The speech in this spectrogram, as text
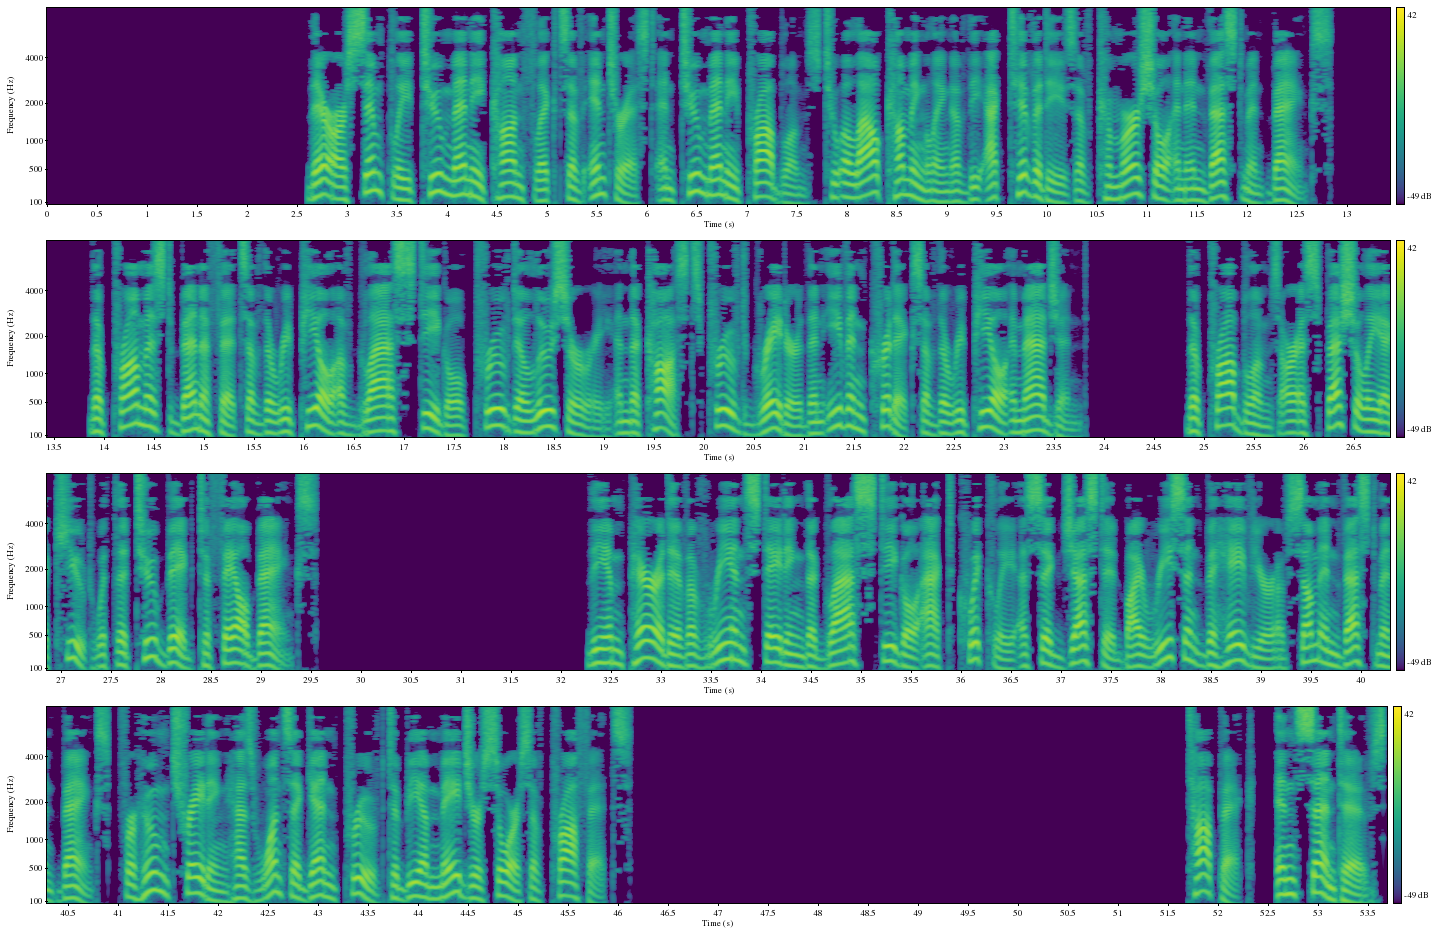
There are simply too many conflicts of interest and too many problems to allow commingling of the activities of commercial and investment banks. The promised benefits of the repeal of Glass-Steagall proved illusory and the costs proved greater than even critics of the repeal imagined. The problems are especially acute with the too big to fail banks. The imperative of reinstating the Glass-Steagall Act quickly is suggested by recent behavior of some investment banks, for whom trading has once again proved to be a major source of profits. Incentives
